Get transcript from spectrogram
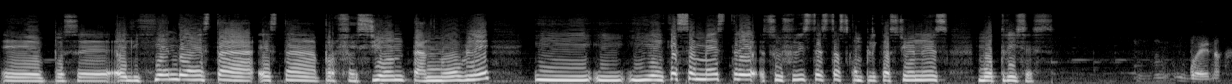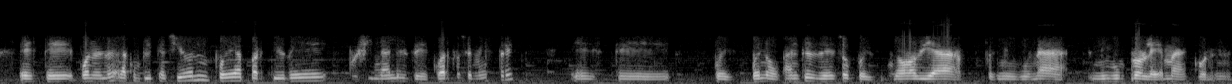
eh, pues eh, eligiendo esta, esta profesión tan noble y, y, en qué semestre sufriste estas complicaciones motrices. Bueno, este, bueno, la, complicación fue a partir de pues, finales de cuarto semestre. Este, pues bueno, antes de eso pues no había pues ninguna ningún problema con,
